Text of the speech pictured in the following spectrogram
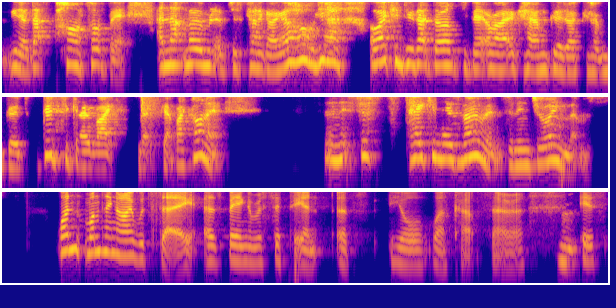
you know that's part of it. And that moment of just kind of going oh yeah oh i can do that dancey bit. All right okay i'm good okay i'm good. Good to go right let's get back on it. And it's just taking those moments and enjoying them. One one thing i would say as being a recipient of your workout sarah hmm. is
